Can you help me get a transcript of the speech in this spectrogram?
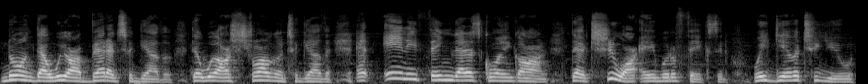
knowing that we are better together, that we are stronger together, and anything that is going on, that you are able to fix it. We give it to you,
